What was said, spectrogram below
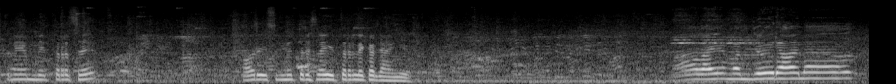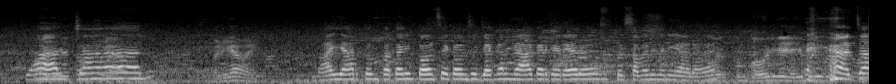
अपने मित्र से और इस मित्र से इतर लेकर जाएँगे। हाँ भाई मंजूर आला क्या हाल चाल बढ़िया भाई। भाई यार तुम पता नहीं कौन से कौन से जंगल में आकर के रह रहे हो कुछ समझ में नहीं आ रहा है। तुम पहुँच गए अच्छा।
